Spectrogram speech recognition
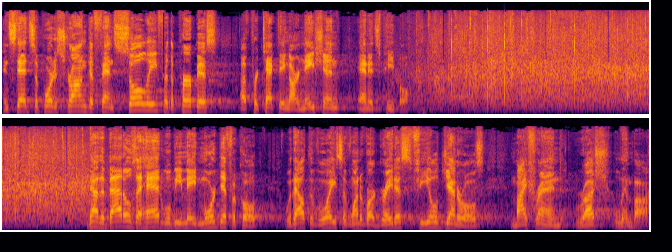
Instead, support a strong defense solely for the purpose of protecting our nation and its people. Now, the battles ahead will be made more difficult without the voice of one of our greatest field generals, my friend Rush Limbaugh.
